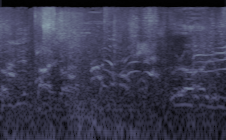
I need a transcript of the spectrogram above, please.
from the puzzle. You?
